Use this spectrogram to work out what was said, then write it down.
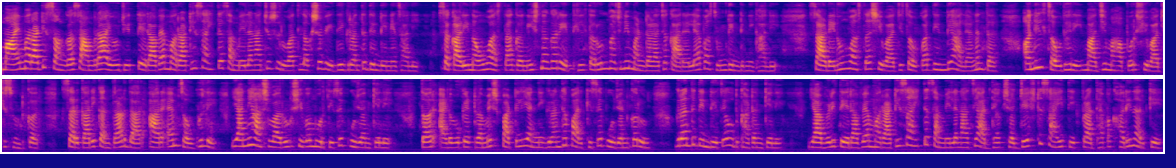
माय मराठी संघ सांबरा आयोजित तेराव्या मराठी साहित्य संमेलनाची सुरुवात लक्षवेधी ग्रंथदिंडीने झाली. सकाळी नऊ वाजता गणेशनगर येथील तरुण भजनी मंडळाच्या कार्यालयापासून दिंडी निघाली. साडेनऊ वाजता शिवाजी चौकात दिंडी आल्यानंतर अनिल चौधरी माजी महापौर शिवाजी सुंडकर सरकारी कंत्राटदार आर एम चौघुले यांनी आश्वारूढ शिवमूर्तीचे पूजन केले. तर ॲडव्होकेट रमेश पाटील यांनी ग्रंथपालखीचे पूजन करून ग्रंथदिंडीचे उद्घाटन केले. यावेळी तेराव्या मराठी साहित्य संमेलनाचे अध्यक्ष ज्येष्ठ साहित्यिक प्राध्यापक हरी नरके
